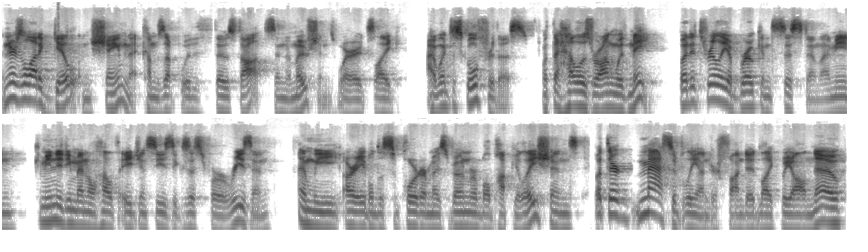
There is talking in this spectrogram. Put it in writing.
And there's a lot of guilt and shame that comes up with those thoughts and emotions where it's like, I went to school for this. What the hell is wrong with me? But it's really a broken system. I mean, community mental health agencies exist for a reason and we are able to support our most vulnerable populations, but they're massively underfunded, like we all know.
